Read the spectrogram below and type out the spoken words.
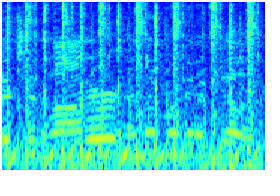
pitch hotter, and then we're gonna kill it.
